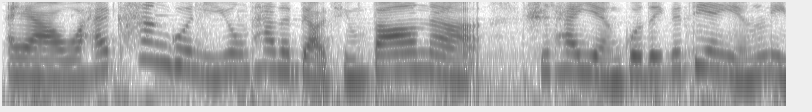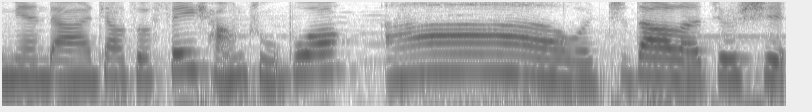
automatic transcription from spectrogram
哎呀，我还看过你用他的表情包呢，是他演过的一个电影里面的，叫做《非常主播》。啊，我知道了，就是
